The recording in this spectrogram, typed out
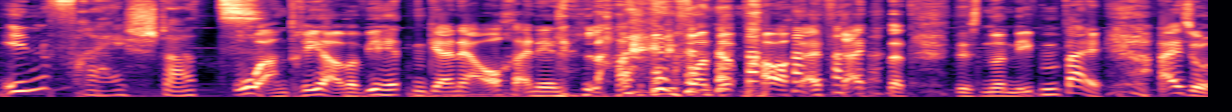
in Freistadt. Oh, Andrea, aber wir hätten gerne auch eine Ladung von der Brauerei Freistadt. Das ist nur nebenbei. Also,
